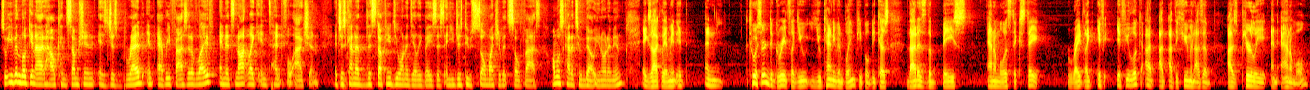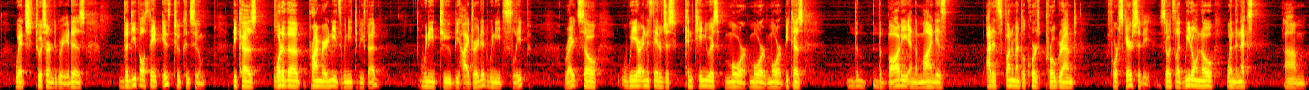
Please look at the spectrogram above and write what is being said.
So even looking at how consumption is just bred in every facet of life, and it's not like intentful action. It's just kind of the stuff you do on a daily basis, and you just do so much of it so fast, almost kind of tuned out. You know what I mean? Exactly. I mean it, and to a certain degree, it's like you you can't even blame people because that is the base animalistic state, right? Like if if you look at, at, at the human as a as purely an animal, which to a certain degree it is, the default state is to consume, because what are the primary needs? We need to be fed, we need to be hydrated, we need sleep, right? So we are in a state of just continuous more, more, more because the the body and the mind is at its fundamental core is programmed for scarcity. So it's like we don't know when the next um,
